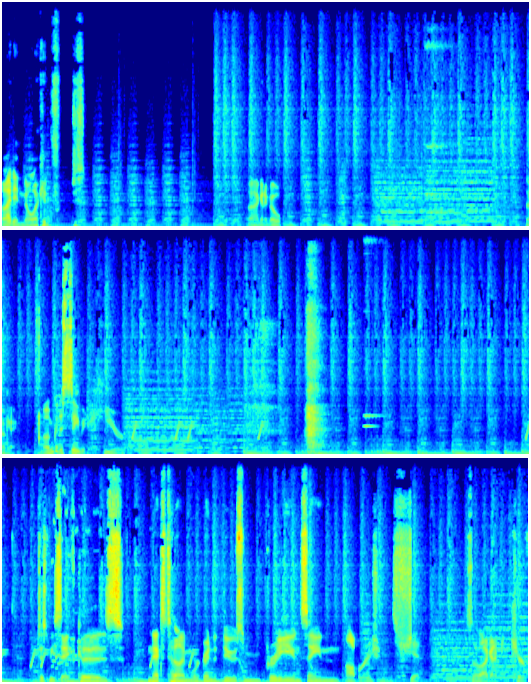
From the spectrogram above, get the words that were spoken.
I didn't know I could just... I gotta go. Okay. I'm gonna save it here. just be safe, because next time we're going to do some pretty insane operational shit. So I gotta be careful.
